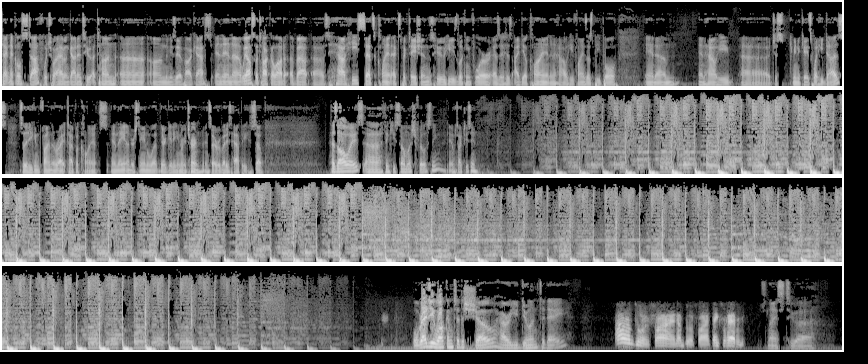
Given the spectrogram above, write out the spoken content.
technical stuff, which I haven't got into a ton uh, on the Musea podcast. And then uh, we also talk a lot about uh, how he sets client expectations, who he's looking for as his ideal client, and how he finds those people, and um, and how he uh, just communicates what he does so that he can find the right type of clients and they understand what they're getting in return, and so everybody's happy. So. As always, uh, thank you so much for listening, and we'll talk to you soon. Well, Reggie, welcome to the show. How are you doing today? I'm doing fine. I'm doing fine. Thanks for having me. It's nice to uh,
